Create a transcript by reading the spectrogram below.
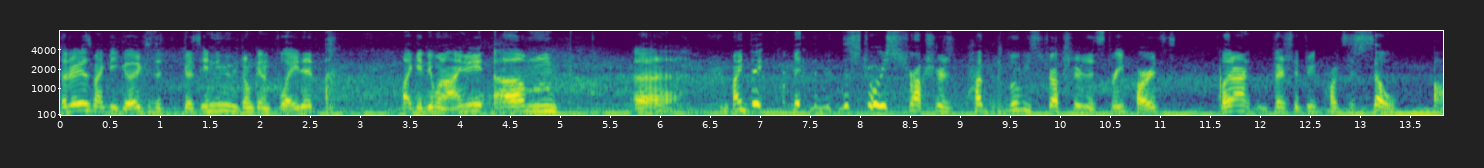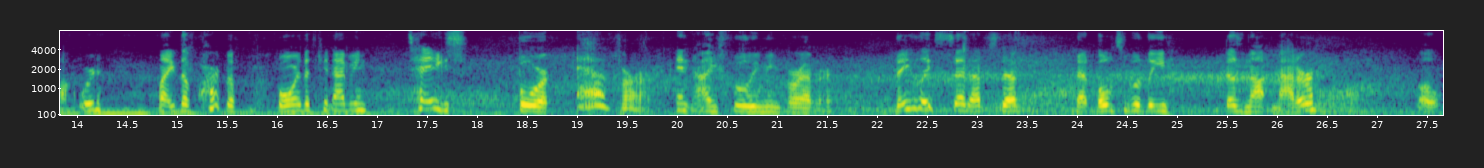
The ratings might be good because because indie movies don't get inflated like they do when I. Um, uh, my big the, the story structures how the movie structured is three parts, but there aren't officially three parts. Is so awkward. Like the part before the kidnapping takes forever, and I fully mean forever. They like set up stuff that ultimately does not matter. Oh,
